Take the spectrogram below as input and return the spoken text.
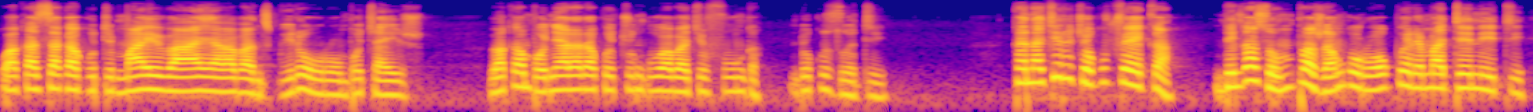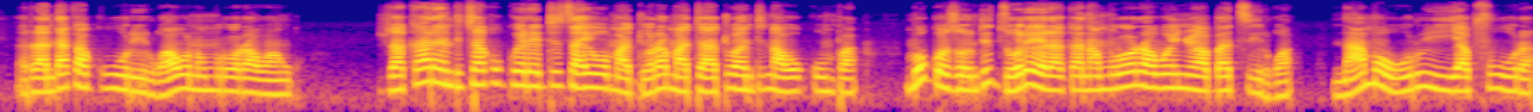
kwakasaka kuti mai vaya vavanzwire urombo chaizvo. Vakambonyarara kwechinguva vachifunga ndokuzoti kana chiri chokupfeka ndingazomupa zvangu rokwe remateniti randakakuurirwawo nomuroora wangu. Zvakare ndichakukweretesaiwo madhora matatu andinawo kumba. Mugozondidzorera kana muroora wenyu abatsirwa nhamo huru iyi yapfuura.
